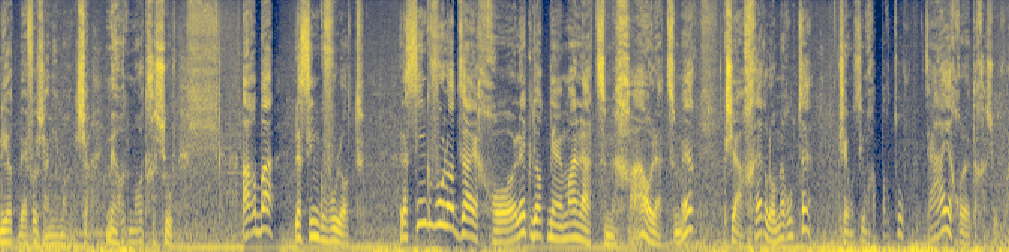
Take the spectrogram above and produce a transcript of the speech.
להיות באיפה שאני מרגישה. מאוד מאוד חשוב. ארבע, לשים גבולות. לשים גבולות זה היכולת להיות נאמן לעצמך או לעצמך כשהאחר לא מרוצה, כשהם עושים לך פרצוף. זה היכולת החשובה.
